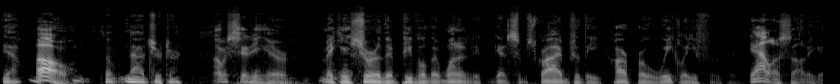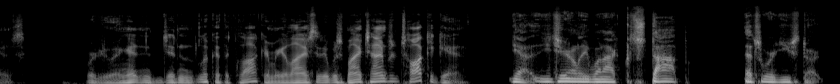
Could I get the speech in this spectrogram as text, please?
Yeah. Oh, So now it's your turn. I was sitting here making sure that people that wanted to get subscribed to the CarPro Weekly for the Dallas audience were doing it and didn't look at the clock and realize that it was my time to talk again. Yeah, you generally when I stop, that's where you start.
